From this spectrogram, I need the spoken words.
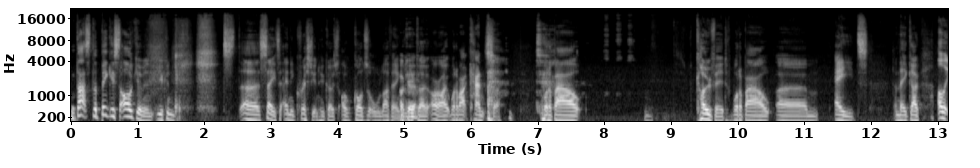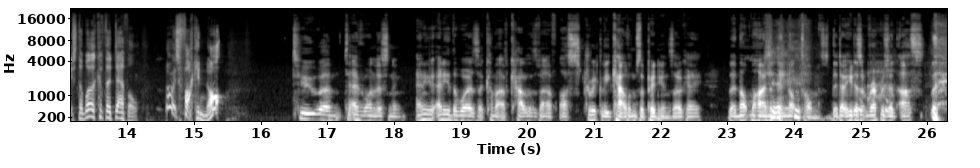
That's the biggest argument you can uh, say to any Christian who goes, "Oh, God's all loving." And You go, "All right, what about cancer? what about COVID? What about um, AIDS?" And they go, Oh, it's the work of the devil. "No, it's fucking not." to um, to everyone listening, any any of the words that come out of Callum's mouth are strictly Callum's opinions. Okay, they're not mine and they're not Tom's. They don't. He doesn't represent us.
